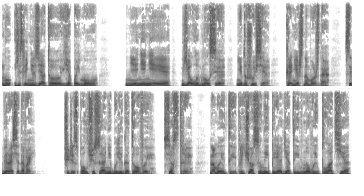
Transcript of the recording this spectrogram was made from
Ну, если нельзя, то я пойму». «Не-не-не», — я улыбнулся, — «не душуйся. Конечно, можно. Собирайся давай». Через полчаса они были готовы. Сестры, намытые, причесанные, переодетые в новые платья,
